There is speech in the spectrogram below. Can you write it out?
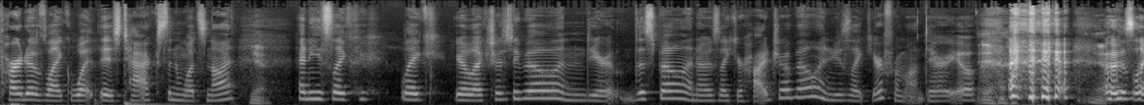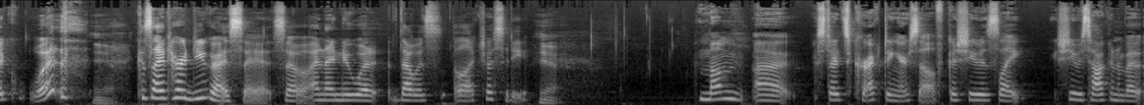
part of like what is taxed and what's not. Yeah. And he's like like your electricity bill and your this bill and I was like your hydro bill and he's like you're from Ontario. Yeah. Yeah. I was like, "What?" Yeah. Cuz I'd heard you guys say it. So, and I knew what that was electricity. Yeah. Mom uh, starts correcting herself because she was like, she was talking about,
